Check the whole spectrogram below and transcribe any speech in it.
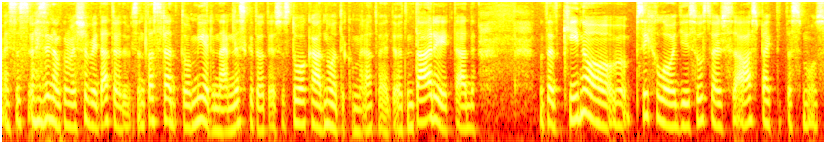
Mēs, es, mēs zinām, kur mēs šobrīd atrodamies, un tas rada to mierinājumu, neskatoties uz to, kāda notikuma ir atveidota. Tā arī ir tāda nu, tad kino psiholoģijas uztveres aspekti, tas mums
